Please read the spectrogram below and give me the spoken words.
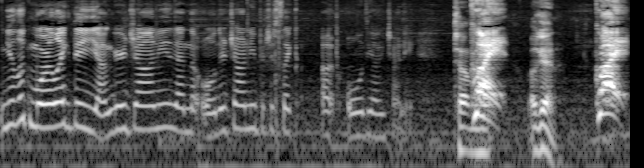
You look more like the younger Johnny than the older Johnny, but just like an old young Johnny. Tell Quiet. me. Again. Quiet.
